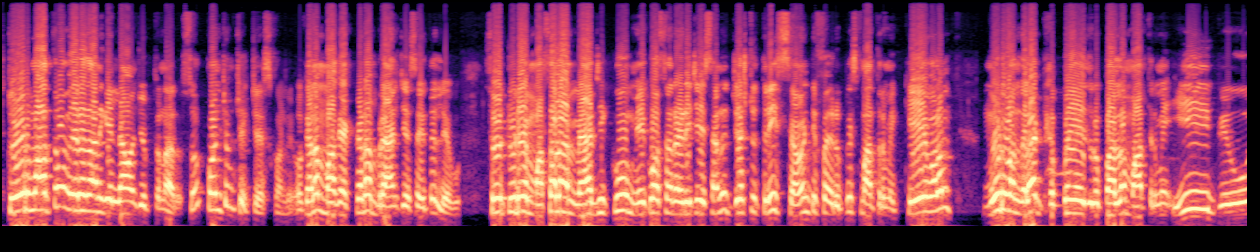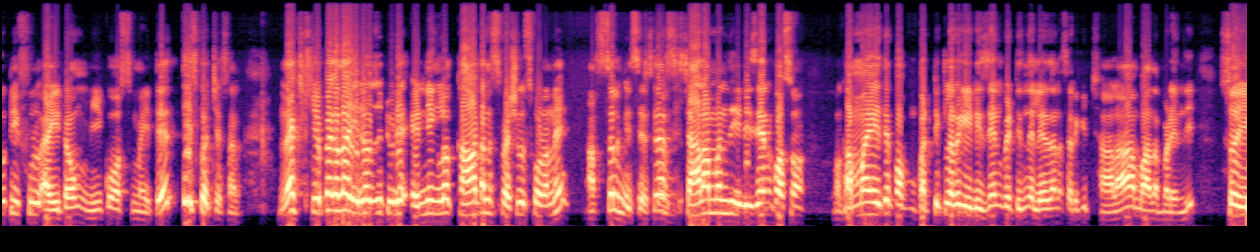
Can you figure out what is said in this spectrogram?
స్టోర్ మాత్రం వేరే దానికి వెళ్ళామని చెప్తున్నారు. సో కొంచెం చెక్ చేసుకోండి. ఓకేనా? మాకు ఎక్కడ బ్రాంచెస్ అయితే లేవు. సో టుడే మసాలా మ్యాజిక్ మీకోసం రెడీ చేశాను. Just three seventy five rupees మాత్రమే. కేవలం మూడు వందల డెబ్బై ఐదు రూపాయల్లో మాత్రమే ఈ బ్యూటిఫుల్ ఐటమ్ మీకోసం అయితే తీసుకొచ్చేసాను. నెక్స్ట్ చెప్పే కదా ఈ రోజు టుడే ఎండింగ్లో కాటన్ స్పెషల్స్ కూడా ఉన్నాయి. అస్సలు మిస్ చేస్తారు చాలా మంది ఈ డిజైన్ కోసం ఒక అమ్మాయి అయితే పాపం పర్టికులర్గా ఈ డిజైన్ పెట్టింది లేదనేసరికి చాలా బాధపడింది. సో ఈ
